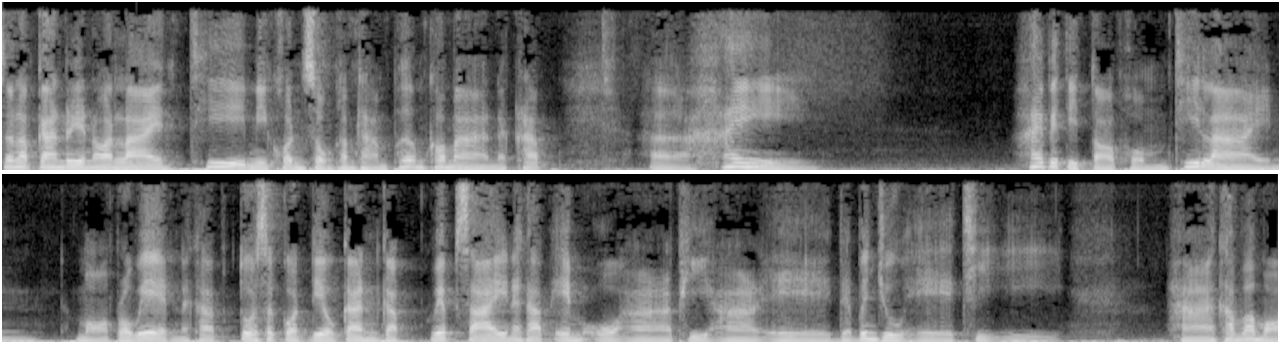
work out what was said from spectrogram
สำหรับการเรียนออนไลน์ที่มีคนส่งคำถามเพิ่มเข้ามานะครับให้ ให้ไปติดต่อผมที่ Line หมอประเวศนะครับ ตัวสะกดเดียวกันกับเว็บไซต์นะครับ m o r p r a w a t e หาคำว่าหมอ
